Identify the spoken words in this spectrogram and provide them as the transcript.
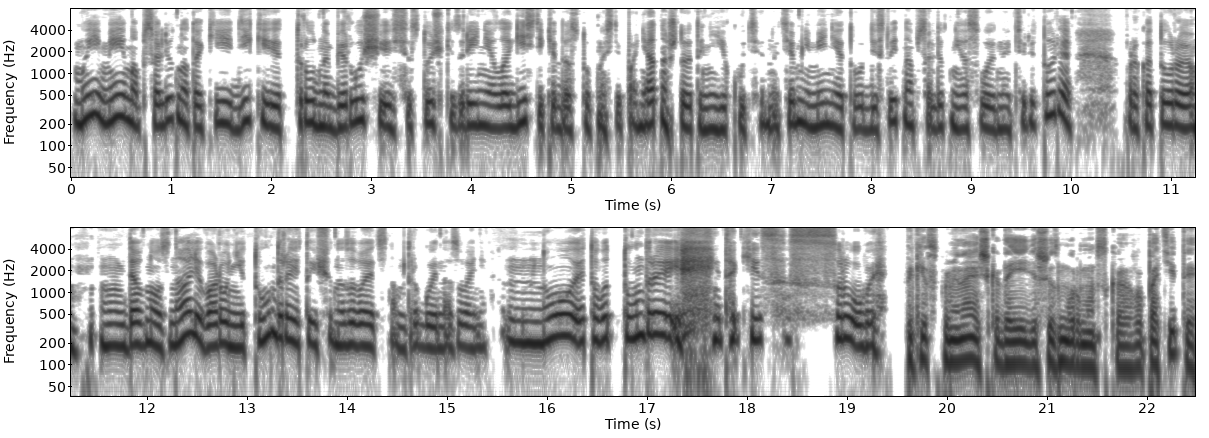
мы имеем абсолютно такие дикие, трудно берущиеся с точки зрения логистики доступности. Понятно, что это не Якутия, но тем не менее это вот действительно абсолютно неосвоенная территория, про которую давно знали. Вороньи тундры, это еще называется там другое название. Но это вот тундры и такие суровые. Так и вспоминаешь, когда едешь из Мурманска в Апатиты,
